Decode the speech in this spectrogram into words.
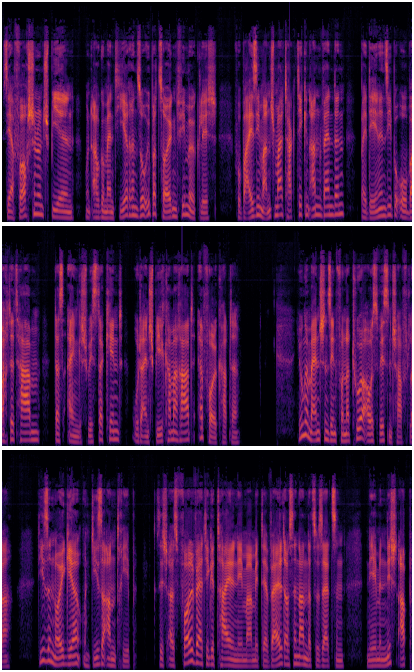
Sie erforschen und spielen und argumentieren so überzeugend wie möglich, wobei sie manchmal Taktiken anwenden, bei denen sie beobachtet haben, dass ein Geschwisterkind oder ein Spielkamerad Erfolg hatte. Junge Menschen sind von Natur aus Wissenschaftler. Diese Neugier und dieser Antrieb, sich als vollwertige Teilnehmer mit der Welt auseinanderzusetzen, nehmen nicht ab,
